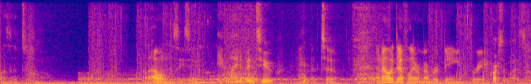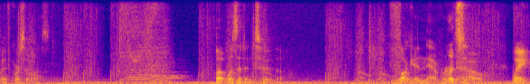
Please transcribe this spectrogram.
Was it? Oh, that one was easy. It might have been two. Might have been two. I know I definitely remember it being in three. Of course it was, but Of course it was. But was it in two, though? Fuck We'll it. never Let's know. Wait,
